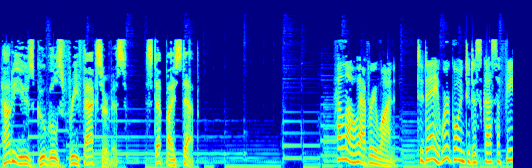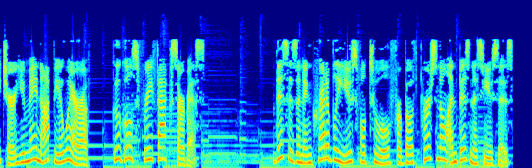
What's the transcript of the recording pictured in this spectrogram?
How to use Google's free fax service, step by step. Hello everyone. Today we're going to discuss a feature you may not be aware of, Google's free fax service. This is an incredibly useful tool for both personal and business uses,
